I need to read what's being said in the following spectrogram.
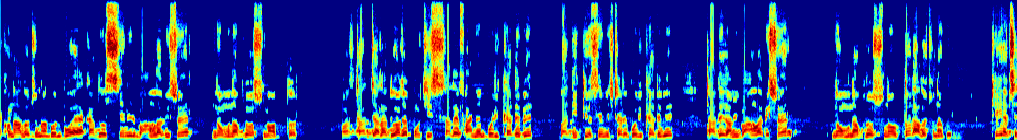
এখন আলোচনা করব একাদশ শ্রেণির বাংলা বিষয়ের নমুনা প্রশ্ন উত্তর। অর্থাৎ যারা দু হাজার পঁচিশ সালে ফাইনাল পরীক্ষা দেবে বা দ্বিতীয় সেমিস্টারে পরীক্ষা দেবে, তাদের আমি বাংলা বিষয়ের নমুনা প্রশ্ন উত্তর আলোচনা করব। ঠিক আছে?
